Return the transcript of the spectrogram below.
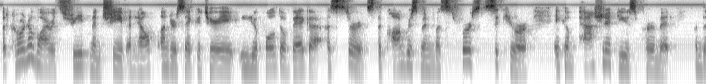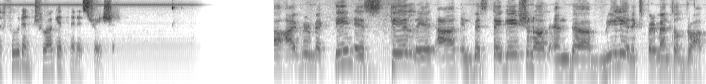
But coronavirus treatment chief and health undersecretary Leopoldo Vega asserts the congressman must first secure a compassionate use permit from the Food and Drug Administration. Uh, ivermectin is still an investigational and uh, really an experimental drug.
